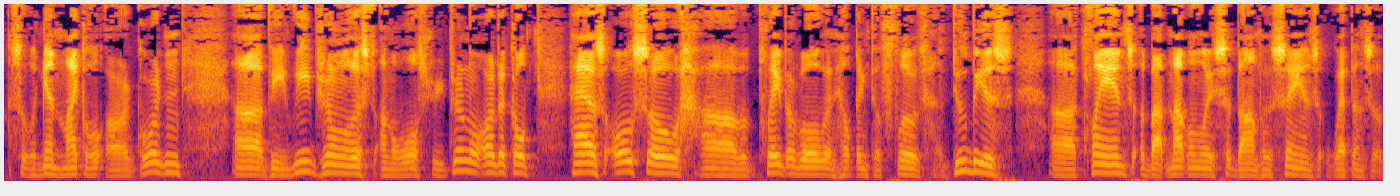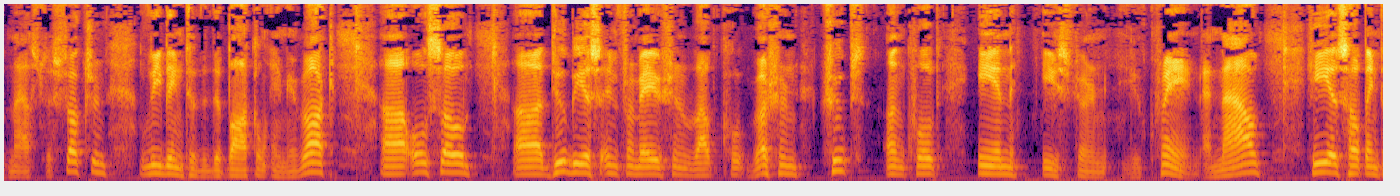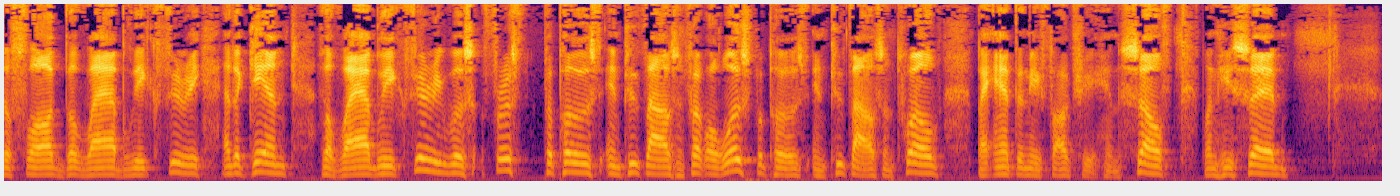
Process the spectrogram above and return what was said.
So again, Michael R. Gordon, uh, the lead journalist on the Wall Street Journal article, has also uh, played a role in helping to float dubious uh, claims about not only Saddam Hussein's weapons of mass destruction, leading to the debacle in Iraq, uh, also uh, dubious information about quote, Russian troops unquote in eastern Ukraine. And now he is hoping to flog the lab leak theory. And again, the lab leak theory was first proposed in 2012, or was proposed in 2012 by Anthony Fauci himself when he said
